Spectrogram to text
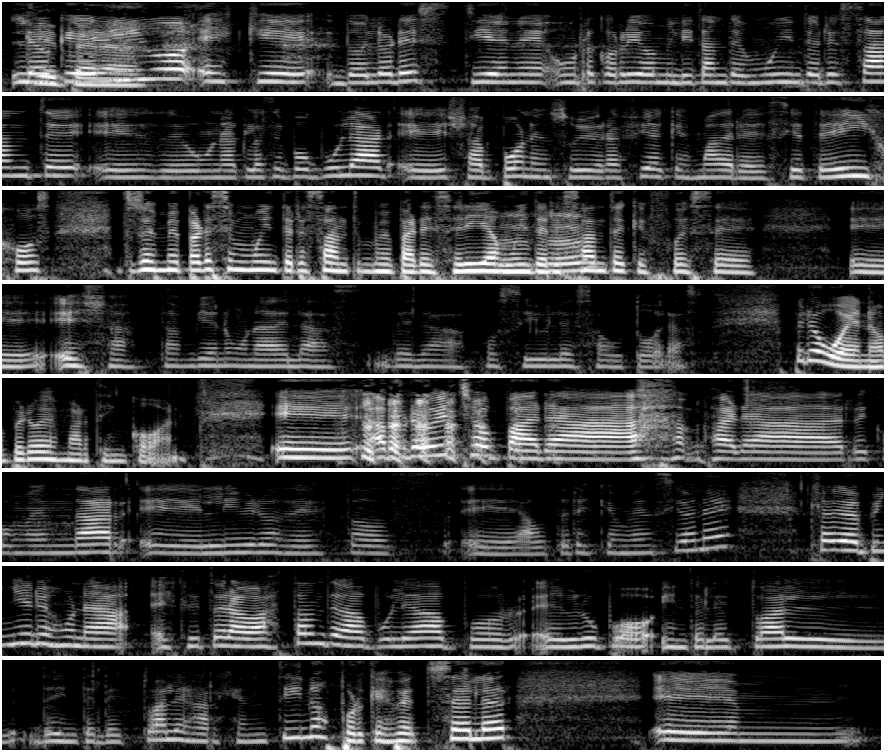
Lo que digo es que Dolores tiene un recorrido militante muy interesante, es de una clase popular, ella pone en su biografía que es madre de siete hijos, entonces me parece muy interesante, me parecería muy interesante que fuese eh, ella también una de las de las posibles autoras. Pero bueno, pero es Martín Cohen. Eh, aprovecho para, para recomendar eh, libros de estos eh, autores que mencioné. Claudia Piñero es una escritora bastante vapuleada por el grupo intelectual de intelectuales argentinos porque es bestseller. Eh,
